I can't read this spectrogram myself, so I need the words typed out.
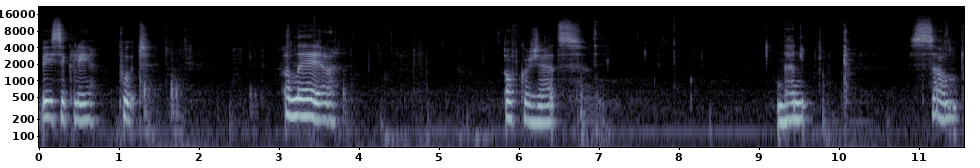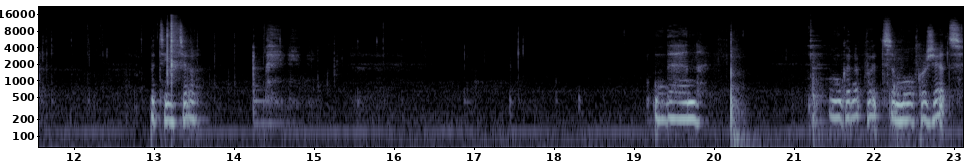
basically put a layer of courgettes, then some potato. and then I'm gonna put some more courgettes.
